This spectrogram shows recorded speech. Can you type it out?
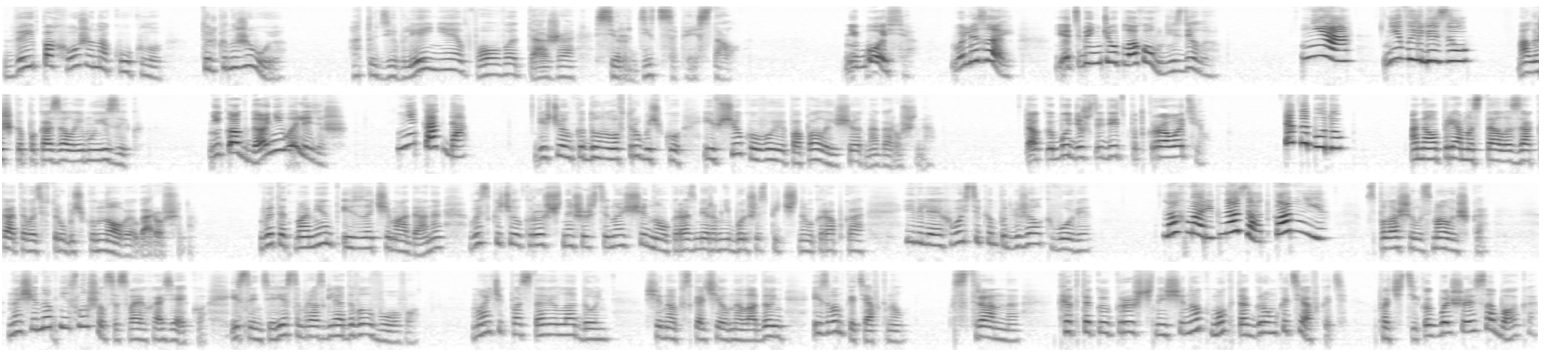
Да и похожа на куклу, только на живую. От удивления Вова даже сердиться перестал. «Не бойся, вылезай, я тебе ничего плохого не сделаю». «Не, не вылезу», — малышка показала ему язык. «Никогда не вылезешь». «Никогда». Девчонка дунула в трубочку, и в щеку Вове попала еще одна горошина. «Так и будешь сидеть под кроватью?» «Так и буду». Она упрямо стала закатывать в трубочку новую горошину. В этот момент из-за чемодана выскочил крошечный шерстяной щенок размером не больше спичечного коробка и, виляя хвостиком, подбежал к Вове. «Лохмарик, назад, ко мне!» — сполошилась малышка. Но щенок не слушался свою хозяйку и с интересом разглядывал Вову. Мальчик подставил ладонь. Щенок вскочил на ладонь и звонко тявкнул. Странно, как такой крошечный щенок мог так громко тявкать? Почти как большая собака.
